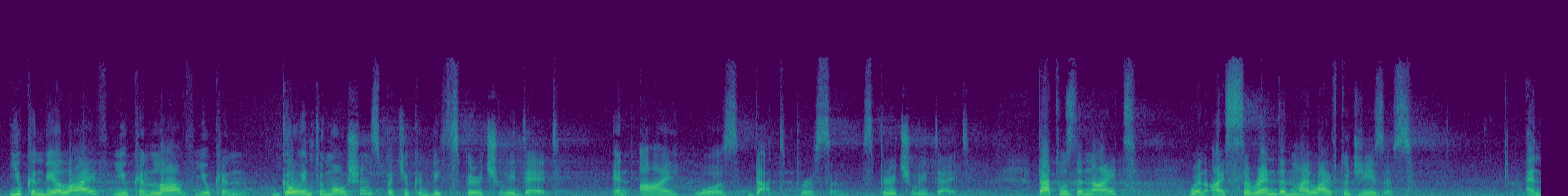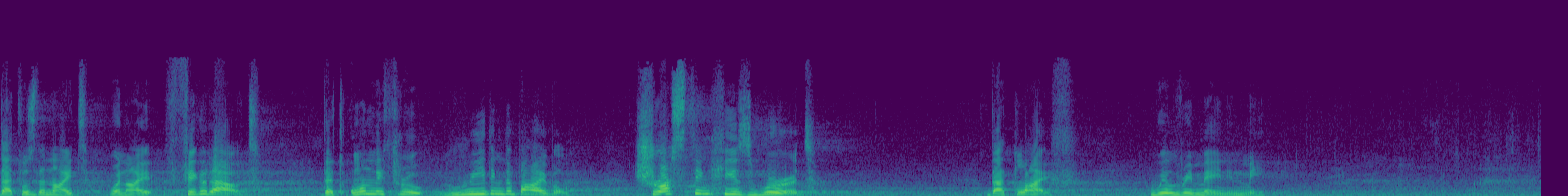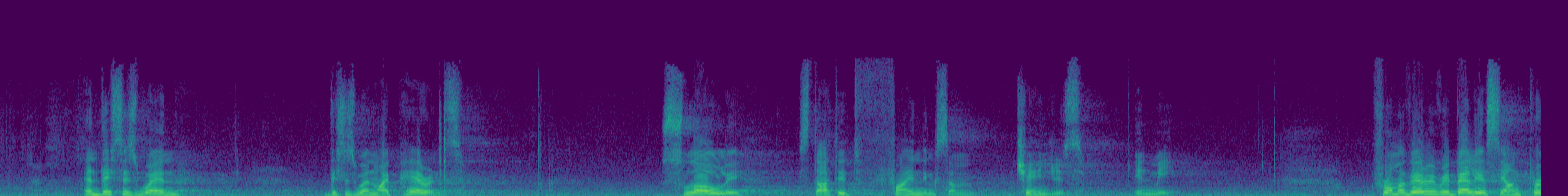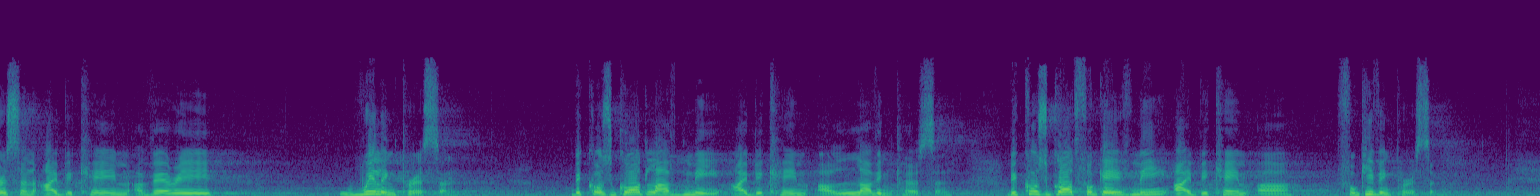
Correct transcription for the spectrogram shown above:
you can be alive, you can love, you can go into motions, but you can be spiritually dead. And I was that person, spiritually dead. That was the night when I surrendered my life to Jesus. And that was the night when I figured out that only through reading the Bible, trusting His Word, that life will remain in me. And this is when this is when my parents slowly started finding some changes in me. From a very rebellious young person, I became a very willing person. Because God loved me, I became a loving person. Because God forgave me, I became a forgiving person.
